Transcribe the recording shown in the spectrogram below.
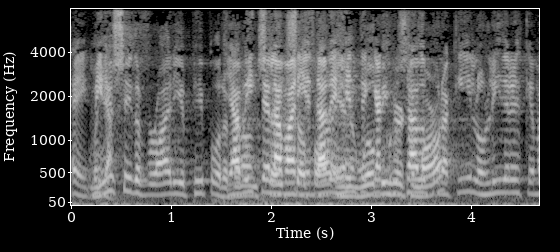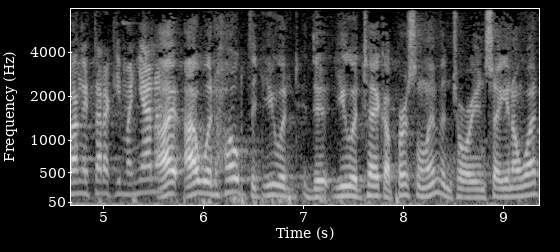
Hey, when mira, you see the variety of people that ya have viste la so variedad far de and gente que ha be here cruzado por tomorrow, aquí, los líderes que van a estar aquí mañana. I, I would hope that you would that you would take a personal inventory and say, you know what?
